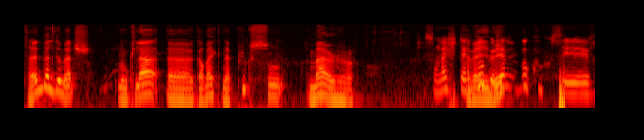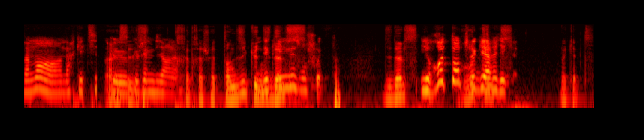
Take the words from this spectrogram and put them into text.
Ça va être balle de match. Donc là, euh, Corbac n'a plus que son mage. Son Ah, tempo validé. que j'aime beaucoup. C'est vraiment un archétype Ouais, que, j'aime bien là. Très très chouette. Tandis que Diddles, chouette. Diddles Il retente, le guerrier. la quête.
